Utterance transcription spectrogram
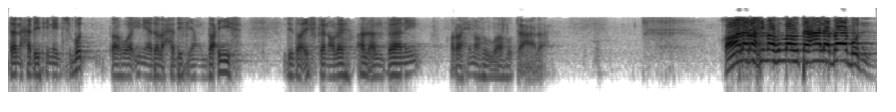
dan hadis ini disebut bahwa ini adalah hadis yang dhaif didhaifkan oleh Al-Albani rahimahullahu taala. Qala rahimahullahu taala babun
